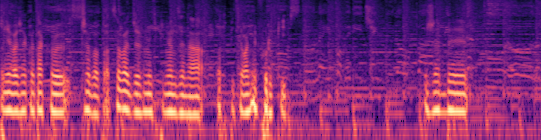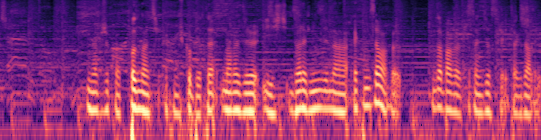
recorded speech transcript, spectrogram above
Ponieważ jako tako trzeba pracować, żeby mieć pieniądze na odpisywanie furki. Żeby na przykład poznać jakąś kobietę, należy iść do remizy na jakąś zabawę, zabawę, potędzówkę i tak dalej.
